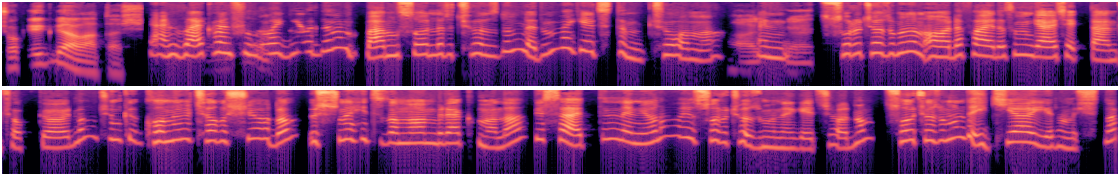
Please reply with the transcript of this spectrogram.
Çok büyük bir avantaj. Yani zaten sınava girdim, ben bu soruları çözdüm dedim ve geçtim çoğunu. Yani Harika. soru çözümünün orada faydasını gerçekten çok gördüm. Çünkü konuyu çalışıyordum. Üstüne hiç zaman bırakmadan 1 saat dinleniyordum ve soru çözümüne geçiyordum. Soru çözümünü de 2'ye ayırmıştım.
